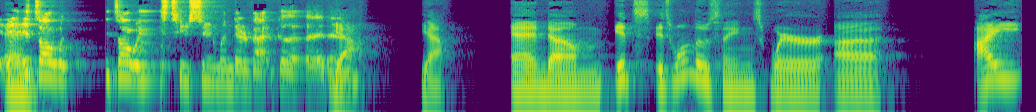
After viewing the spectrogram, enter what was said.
yeah, and, it's always it's always too soon when they're that good. And... Yeah, yeah, and um, it's it's one of those things where uh, I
